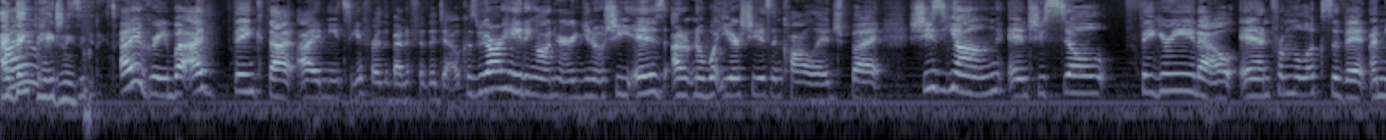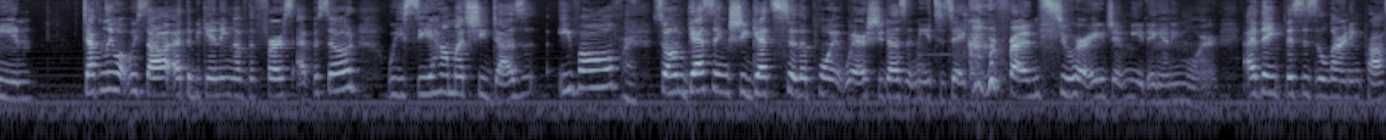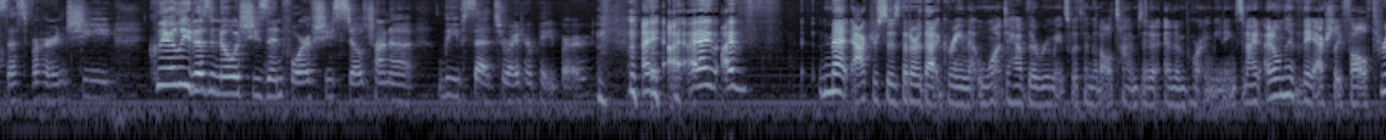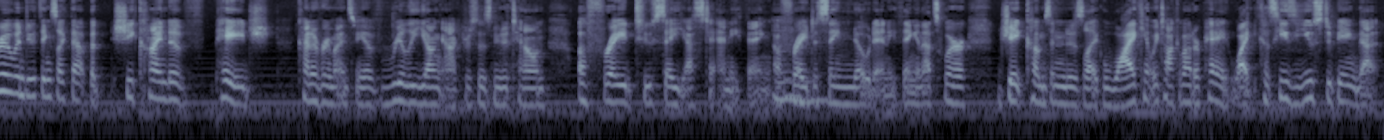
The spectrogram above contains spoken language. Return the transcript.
I think I- Paige needs to get it. I agree, but I think that I need to give her the benefit of the doubt because we are hating on her. You know, she is, I don't know what year she is in college, but she's young and she's still figuring it out. And from the looks of it, I mean, definitely what we saw at the beginning of the first episode, we see how much she does evolve. Right. So I'm guessing she gets to the point where she doesn't need to take her friends to her agent meeting anymore. I think this is a learning process for her, and she clearly doesn't know what she's in for if she's still trying to leave set to write her paper. I, I, I, I've met actresses that are that green that want to have their roommates with them at all times at, at important meetings, and I, I don't think that they actually follow through and do things like that. But she kind of Paige kind of reminds me of really young actresses new to town, afraid to say yes to anything, mm-hmm. afraid to say no to anything, and that's where Jake comes in and is like, "Why can't we talk about her pay? Why?" Because he's used to being that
